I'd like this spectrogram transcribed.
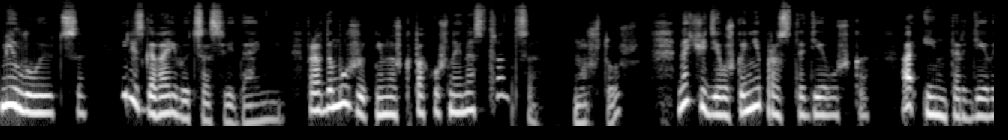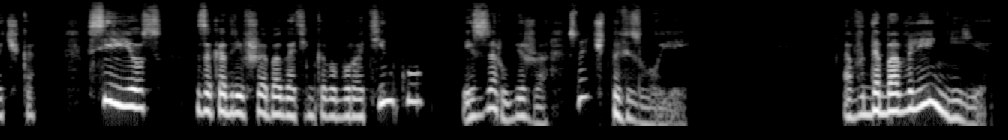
милуются или сговариваются о свидании. Правда, мужик немножко похож на иностранца. Ну что ж, значит, девушка не просто девушка, а интердевочка, всерьез закадрившая богатенького буратинку из-за рубежа. Значит, повезло ей. В добавление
